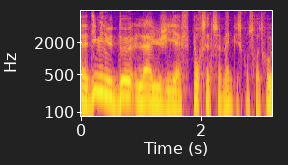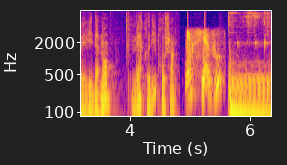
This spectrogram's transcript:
10 minutes de la UJF pour cette semaine puisqu'on se retrouve évidemment mercredi prochain. Merci à vous.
